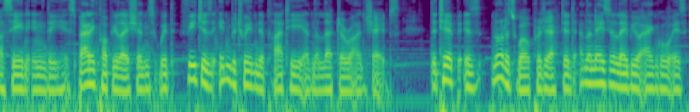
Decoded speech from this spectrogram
are seen in the Hispanic populations with features in between the platy and the leptorrhine shapes. The tip is not as well projected and the nasolabial angle is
